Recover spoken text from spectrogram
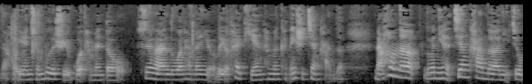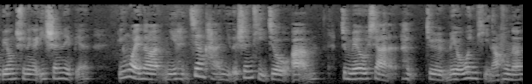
然后因为全部的水果，它们都虽然如果它们有的有太甜，它们肯定是健康的。然后呢，如果你很健康呢，你就不用去那个医生那边，因为呢你很健康，你的身体就啊、就没有像很就没有问题，然后呢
